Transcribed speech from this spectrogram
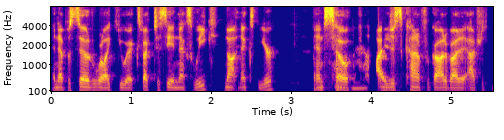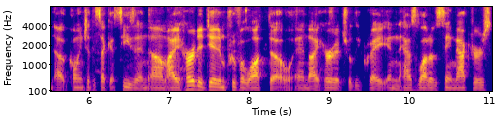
an episode where like you would expect to see it next week, not next year. And so mm-hmm. I just kind of forgot about it after uh, going to the second season. Um, I heard it did improve a lot though, and I heard it's really great and has a lot of the same actors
